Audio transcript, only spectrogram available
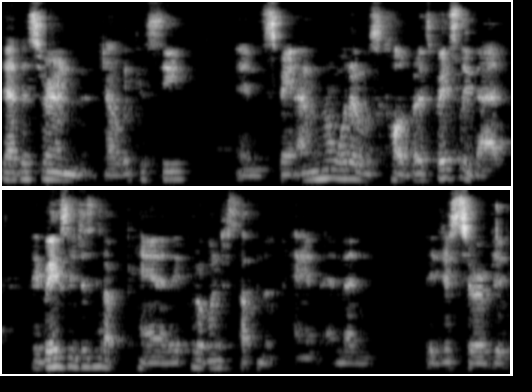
They had this certain delicacy in Spain. I don't know what it was called, but it's basically that. They basically just had a pan and they put a bunch of stuff in the pan and then they just served it,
